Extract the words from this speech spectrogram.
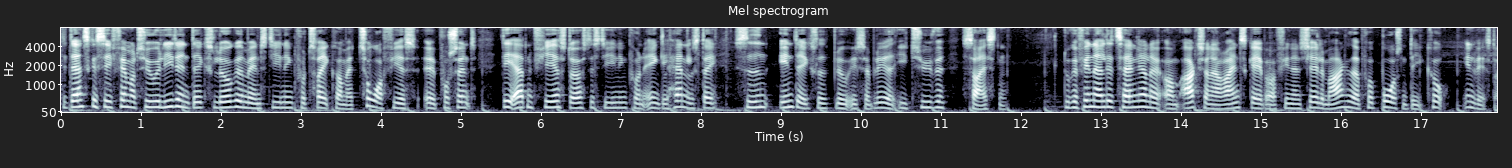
Det danske C25 Eliteindeks lukkede med en stigning på 3,82 procent. Det er den fjerde største stigning på en enkelt handelsdag, siden indekset blev etableret i 2016. Du kan finde alle detaljerne om aktierne og regnskaber og finansielle markeder på borsen.dk Investor.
